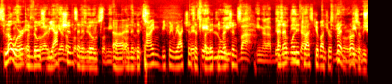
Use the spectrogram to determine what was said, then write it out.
slower in those reactions and in those uh, and in the time between reactions, as Spalletti mentions. And I wanted to ask you about your friend Brozovic.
